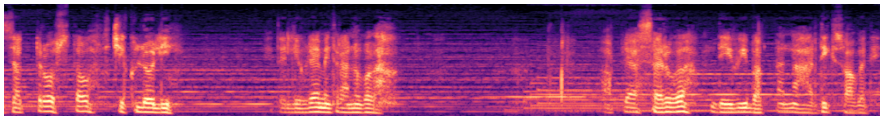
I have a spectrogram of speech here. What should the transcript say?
जत्रोत्सव चिखलोली. इथे लिहिलंय मित्रांनो बघा. आपल्या सर्व देवी भक्तांना हार्दिक स्वागत आहे.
